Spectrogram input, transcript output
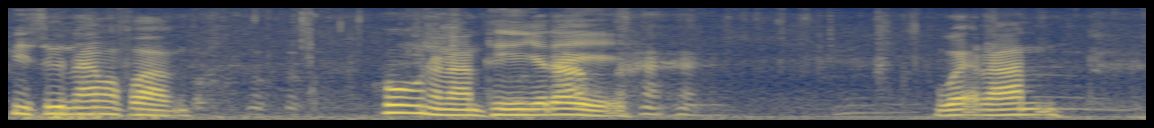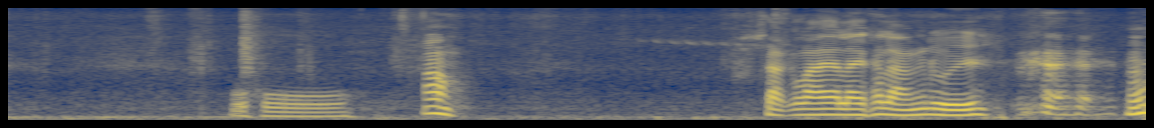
พี่ซื้อน้ำมาฝากโอ้นานๆทีจะได้แวะร้าน โอ้โห เอ้าสักลายอะไรข้างหลังดูดิฮะ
